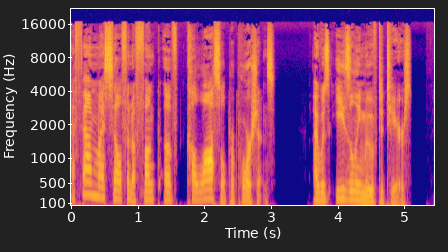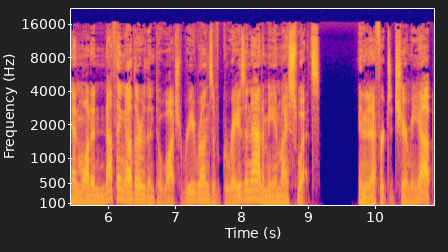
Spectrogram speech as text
I found myself in a funk of colossal proportions. I was easily moved to tears and wanted nothing other than to watch reruns of Grey's Anatomy in my sweats. In an effort to cheer me up,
